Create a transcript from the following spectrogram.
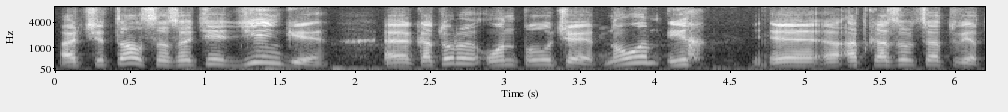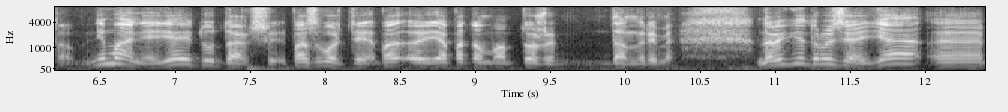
отчитался за те деньги, э, которые он получает. Но он их э, отказывается ответом. Внимание, я иду дальше. Позвольте, я потом вам тоже дам время. Дорогие друзья, я э,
